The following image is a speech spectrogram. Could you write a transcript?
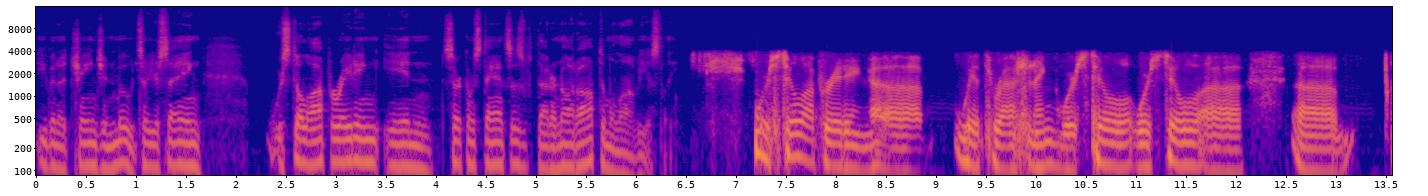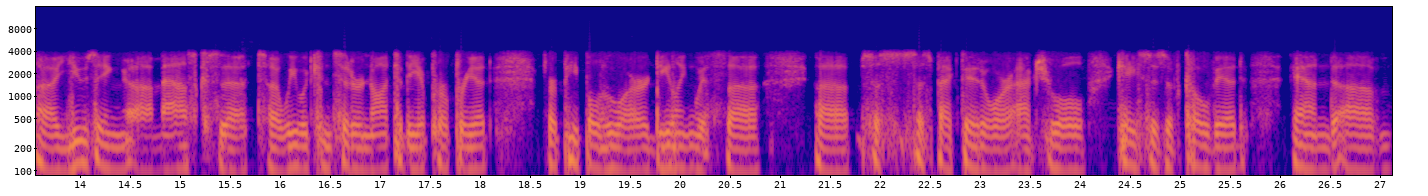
even a change in mood. So you're saying we're still operating in circumstances that are not optimal, obviously. We're still operating uh, with rationing. We're still we're still uh, uh, uh using uh, masks that uh, we would consider not to be appropriate for people who are dealing with sus- suspected or actual cases of COVID. And um,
